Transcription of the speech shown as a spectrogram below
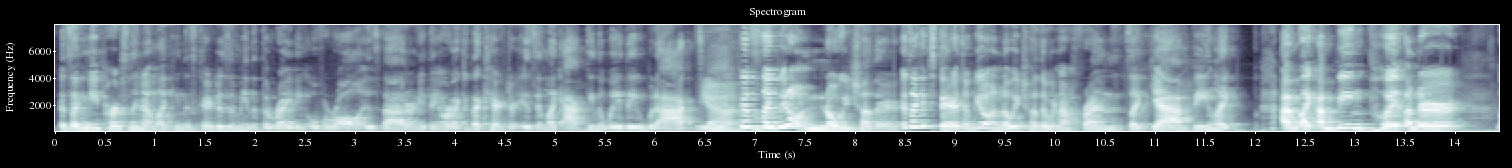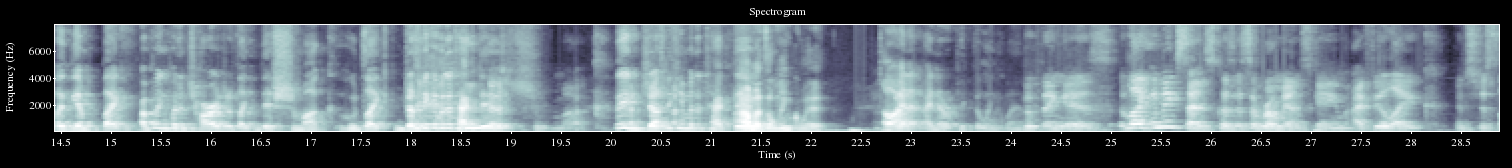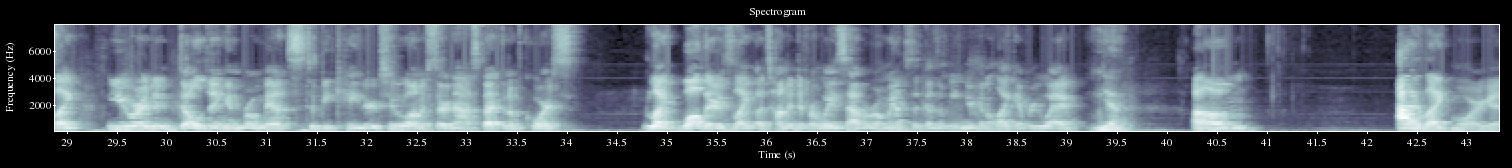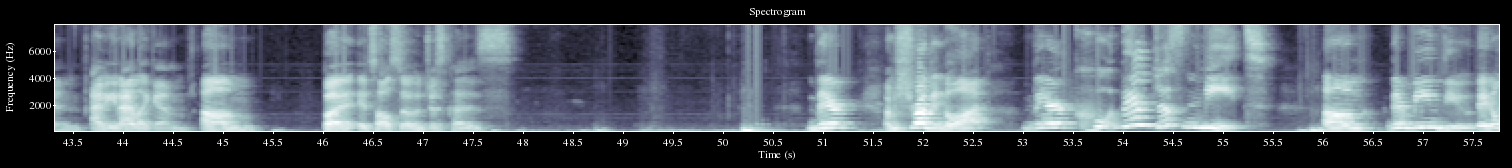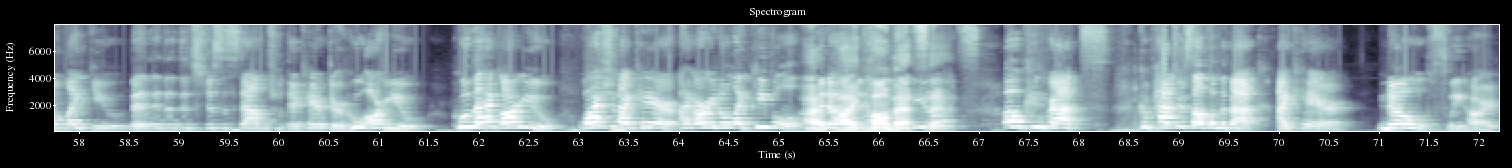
It's like me personally not liking this character doesn't mean that the writing overall is bad or anything, or like that character isn't like acting the way they would act. Yeah. Because it's like we don't know each other. It's like it's fair. It's like we don't know each other. We're not friends. It's like yeah, I'm being like I'm like I'm being put under like the like I'm being put in charge of like this schmuck who's like just became a detective. Schmuck. they just became a detective. I'm a delinquent. oh, I, I never picked delinquent. The thing is, like, it makes sense because it's a romance game. I feel like it's just like you are indulging in romance to be catered to on a certain aspect, and of course, like while there's like a ton of different ways to have a romance, that doesn't mean you're gonna like every way. Yeah. Um, I like Morgan. I mean, I like him. Um, but it's also just because they're. I'm shrugging a lot. They're cool. They're just neat. Um, they're mean to you. They don't like you. It's just established with their character. Who are you? Who the heck are you? Why should I care? I already don't like people. I have high combat stats. Oh, congrats! Can pat yourself on the back. I care. No, sweetheart.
